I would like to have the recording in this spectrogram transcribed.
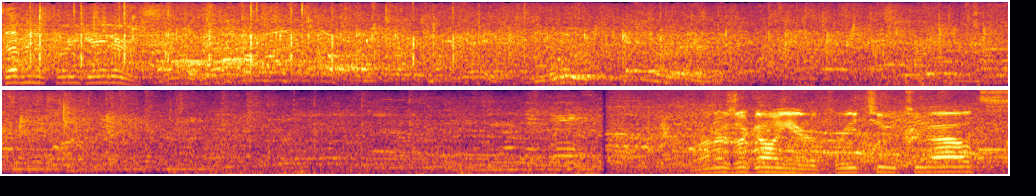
Seven to three Gators. Runners are going here. Three, two, two outs.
